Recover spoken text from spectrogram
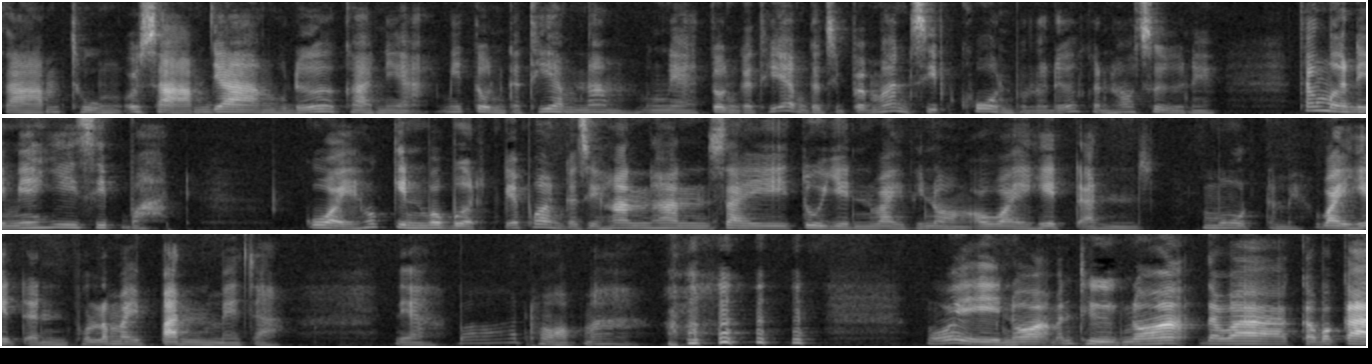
สามถุงเออสามยางพุ่นเด้อค่ะเนี่ย มีต้นกระเทียมนํบางแหน่ต้นกระเทียมก็สิประมาณสิบโคนพุ่นละเด้อกันเฮาซื้อเนี่ยทั้งหมดนี่มียี่สิบบาท กล้วยเฮากินบ่เบิดแกพ่อนก็สิหั่นหั่นใส่ตู้เย็นไว้พี่น้องเอาไว้เฮ็ดอันมูดนะแม่ไว้เฮ็ดอันผลไม้ปั้นแม่จ้ะ เนี่ยบ้าดหอบมากโอ้ยเนาะมันถือเนาะแต่ว่ากับบกล้า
